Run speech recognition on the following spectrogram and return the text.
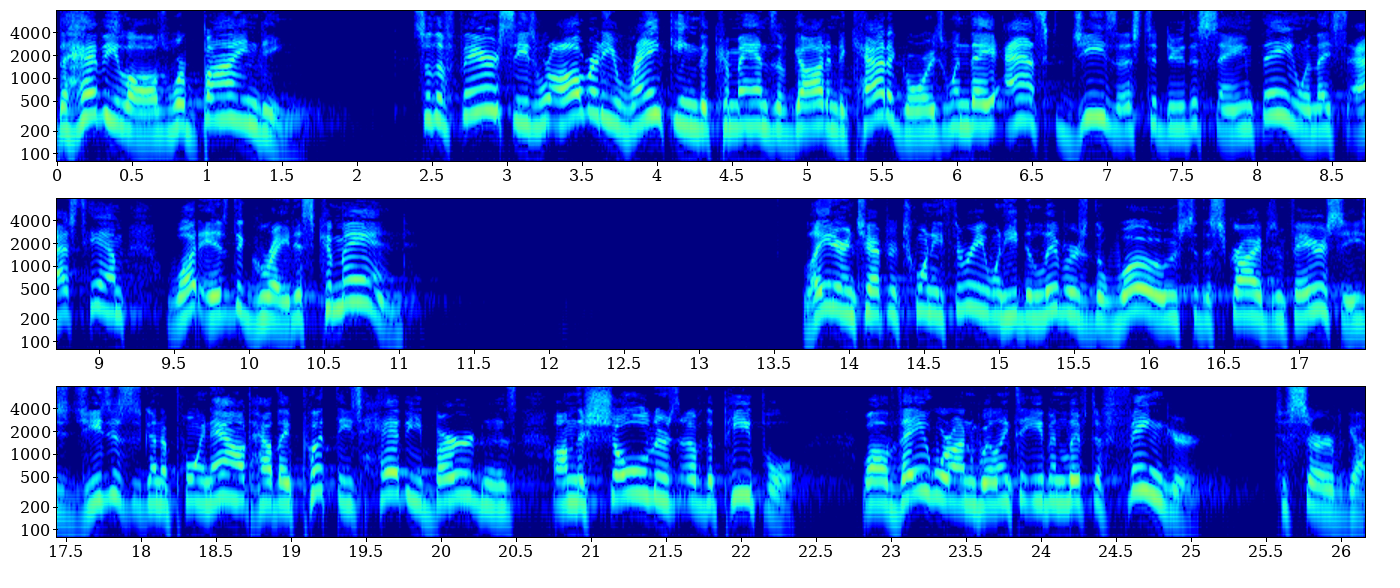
the heavy laws were binding. So the Pharisees were already ranking the commands of God into categories when they asked Jesus to do the same thing, when they asked him, What is the greatest command? Later in chapter 23, when he delivers the woes to the scribes and Pharisees, Jesus is going to point out how they put these heavy burdens on the shoulders of the people while they were unwilling to even lift a finger to serve God.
